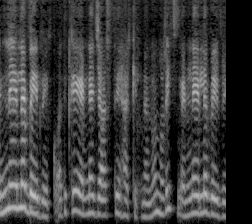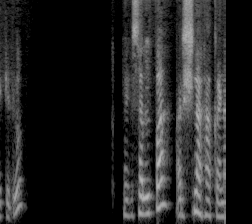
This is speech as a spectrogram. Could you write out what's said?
ಎಣ್ಣೆಯಲ್ಲೇ ಬೇಯಬೇಕು. ಅದಕ್ಕೆ ಎಣ್ಣೆ ಜಾಸ್ತಿ ಹಾಕಿದ್ ನಾನು. ನೋಡಿ, ಎಣ್ಣೆಯಲ್ಲೇ ಬೇಯಬೇಕಿದು ಈಗ ಸ್ವಲ್ಪ ಅರಿಶಿನ ಹಾಕೋಣ.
